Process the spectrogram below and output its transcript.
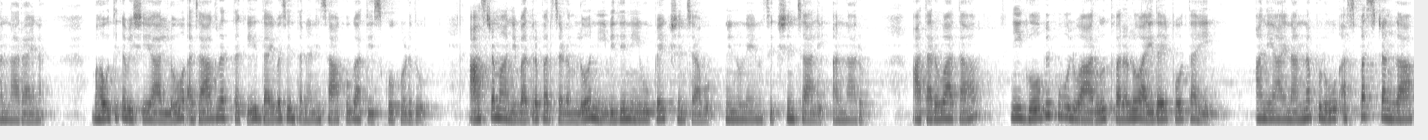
అన్నారాయన భౌతిక విషయాల్లో అజాగ్రత్తకి దైవచింతనని సాకుగా తీసుకోకూడదు. ఆశ్రమాన్ని భద్రపరచడంలో నీ విధిని ఉపేక్షించావు. నిన్ను నేను శిక్షించాలి అన్నారు. ఆ తరువాత నీ గోబి పువ్వులు ఆరు త్వరలో ఐదైపోతాయి అని ఆయన అన్నప్పుడు అస్పష్టంగా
